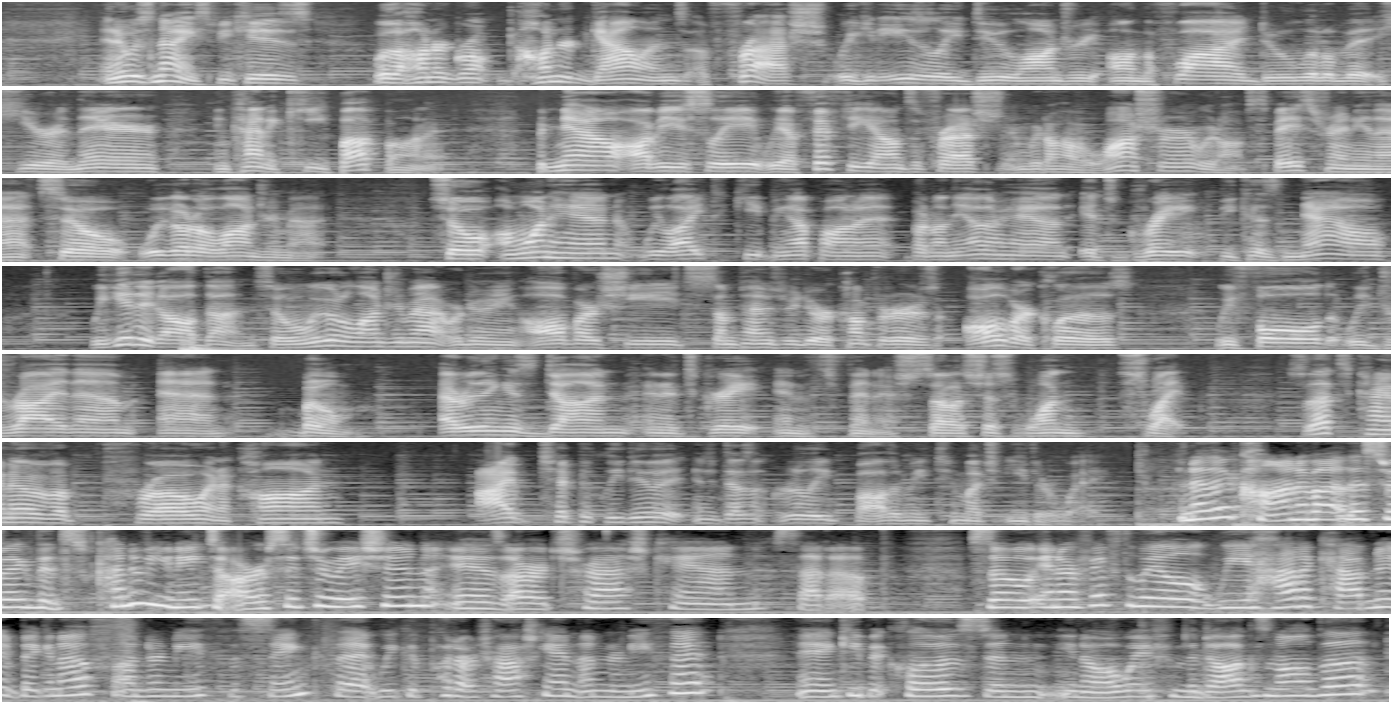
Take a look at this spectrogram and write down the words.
And it was nice because with 100, 100 gallons of fresh, we could easily do laundry on the fly, do a little bit here and there, and kind of keep up on it. But now, obviously, we have 50 gallons of fresh and we don't have a washer, we don't have space for any of that, so we go to a laundromat. So on one hand, we liked keeping up on it, but on the other hand, it's great because now we get it all done. So when we go to laundromat, we're doing all of our sheets, sometimes we do our comforters, all of our clothes, we fold, we dry them, and boom. Everything is done and it's great and it's finished. So it's just one swipe. So that's kind of a pro and a con. I typically do it and it doesn't really bother me too much either way. Another con about this rig that's kind of unique to our situation is our trash can setup. So in our fifth wheel, we had a cabinet big enough underneath the sink that we could put our trash can underneath it and keep it closed and, you know, away from the dogs and all of that.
